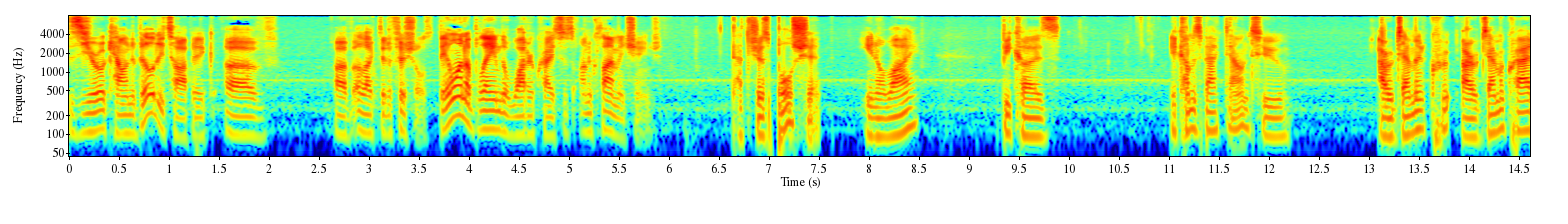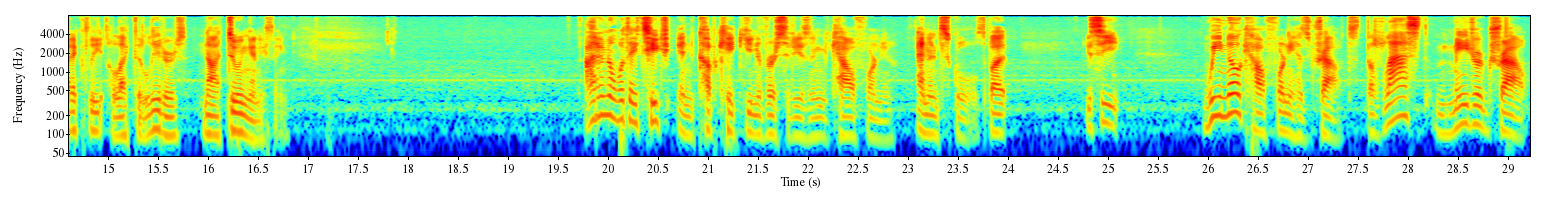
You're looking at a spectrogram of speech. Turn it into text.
zero accountability topic of, of elected officials. They want to blame the water crisis on climate change. That's just bullshit. You know why? Because it comes back down to our, democ- our democratically elected leaders not doing anything. I don't know what they teach in cupcake universities in California and in schools, but you see, we know California has droughts. The last major drought,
